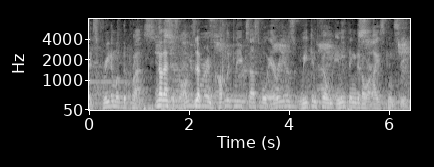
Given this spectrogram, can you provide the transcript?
It's freedom of the press. No, that's- as long as look- we're in publicly accessible areas, we can film anything that our eyes can see.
